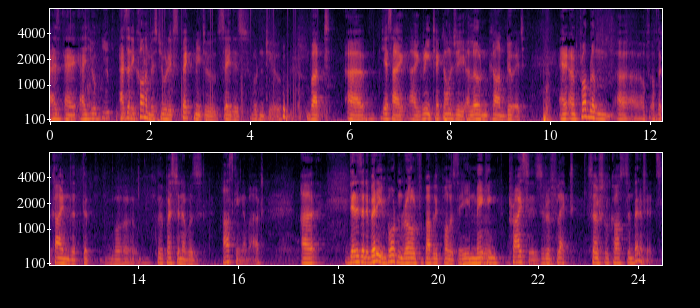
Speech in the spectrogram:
as, uh, you, you, as, an economist, you would expect me to say this, wouldn't you? but uh, yes, I, I, agree, technology alone can't do it. And a problem uh, of, of, the kind that the, the, questioner was asking about, uh, there is a very important role for public policy in making prices reflect social costs and benefits.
